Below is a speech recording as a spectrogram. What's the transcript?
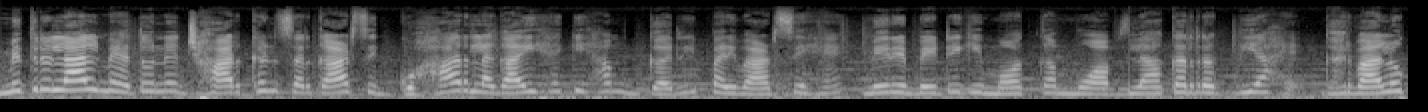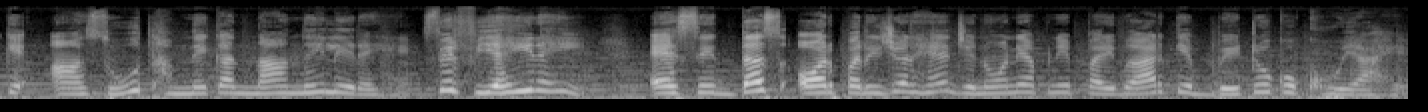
मित्रलाल महतो ने झारखंड सरकार से गुहार लगाई है कि हम गरीब परिवार से हैं। मेरे बेटे की मौत का मुआवजा कर रख दिया है। घर वालों के आँसू थमने का नाम नहीं ले रहे हैं। सिर्फ़ यही नहीं, ऐसे दस और परिजन हैं जिन्होंने अपने परिवार के बेटों को खोया है।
